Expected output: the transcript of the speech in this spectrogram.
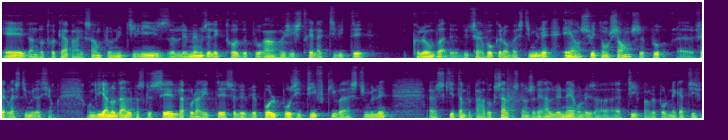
Et dans notre cas, par exemple, on utilise les mêmes électrodes pour enregistrer l'activité que l'on va du cerveau que l'on va stimuler et ensuite on change pour euh, faire la stimulation. On dit anodal parce que c'est la polarité, c'est le, pôle positif qui va stimuler. Euh, ce qui est un peu paradoxal, parce qu'en général, le nerf, on les active par le pôle négatif,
